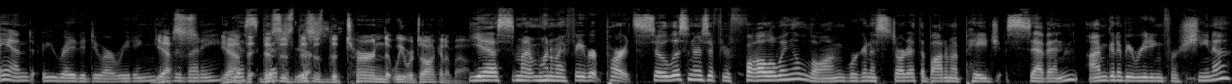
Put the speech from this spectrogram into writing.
And are you ready to do our reading, Yes. everybody? Yeah. Yes, th- this good. is this is the turn that we were talking about. Yes, my, one of my favorite parts. So, listeners, if you're following along, we're going to start at the bottom of page seven. I'm going to be reading for Sheena.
